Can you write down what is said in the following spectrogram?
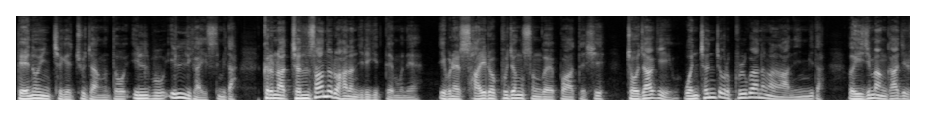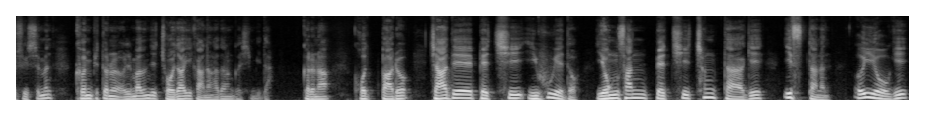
배노인 측의 주장도 일부 일리가 있습니다. 그러나 전산으로 하는 일이기 때문에 이번에 4.15 부정선거에 보았듯이 조작이 원천적으로 불가능한 아닙니다. 의지만 가질 수 있으면 컴퓨터는 얼마든지 조작이 가능하다는 것입니다. 그러나 곧바로 자대 배치 이후에도 용산 배치 청탁이 있었다는 의혹이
